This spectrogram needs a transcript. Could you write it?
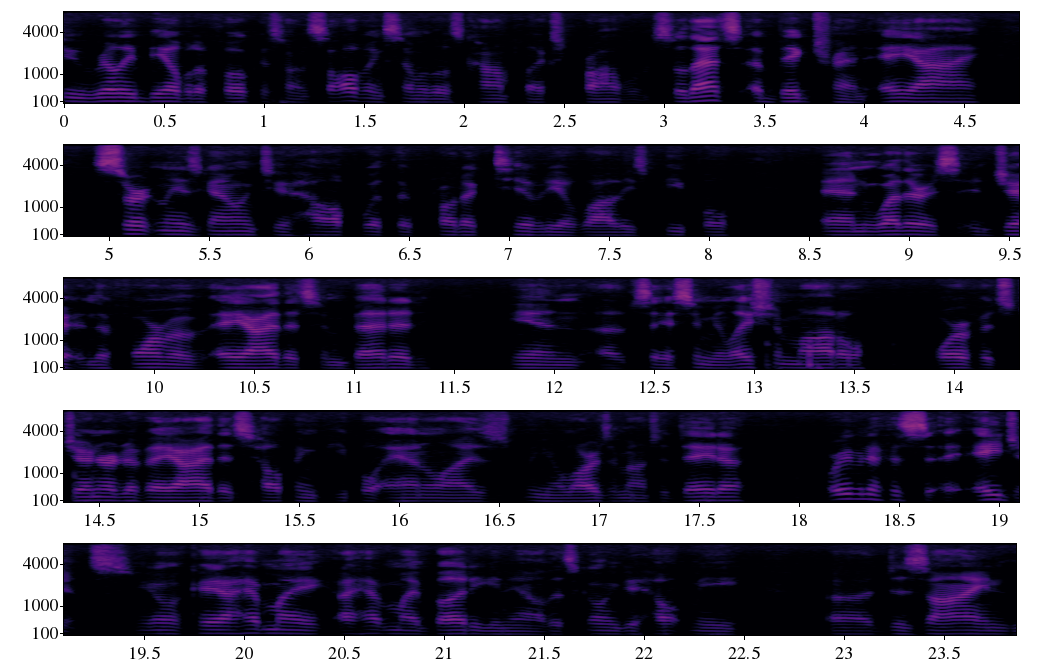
to really be able to focus on solving some of those complex problems. So that's a big trend. AI certainly is going to help with the productivity of a lot of these people. And whether it's in the form of AI that's embedded in, uh, say, a simulation model, or if it's generative AI that's helping people analyze you know large amounts of data, or even if it's agents. You know, okay, I have my I have my buddy now that's going to help me uh, design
